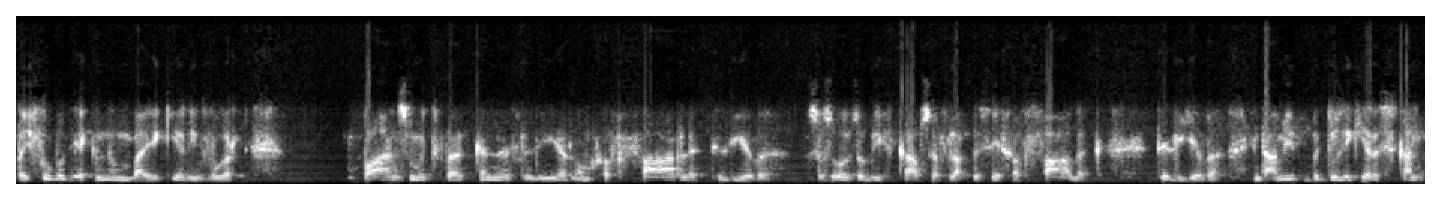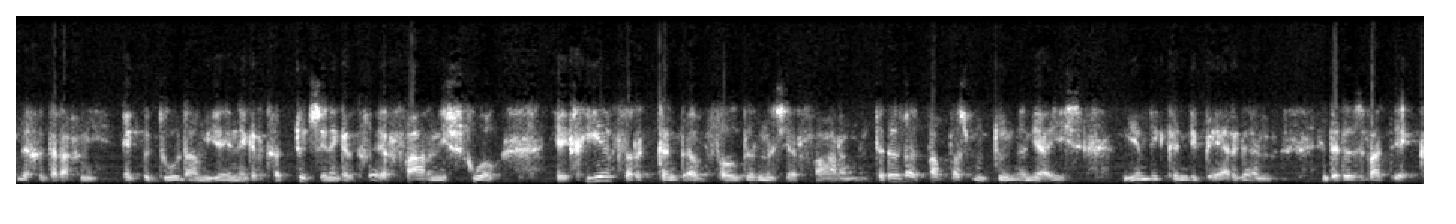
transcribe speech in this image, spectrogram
byvoorbeeld ek noem baie keer die woord paans moet vir kinders leer om gevaarlik te lewe. Soos ons op die Kaapse vlakte sê gevaarlik te lewe. En daarmee bedoel ek nie riskante gedrag nie. Ek bedoel daarmee en ek het getoets en ek het ervaar in die skool jy gee vir 'n kind 'n wildernis ervaring dit is wat pappas moet doen in die huis. Neem die kind die berge in. En dit is wat ek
